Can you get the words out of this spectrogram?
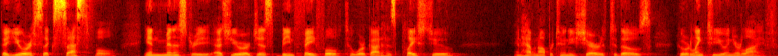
that you are successful in ministry as you are just being faithful to where God has placed you and have an opportunity to share it to those who are linked to you in your life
